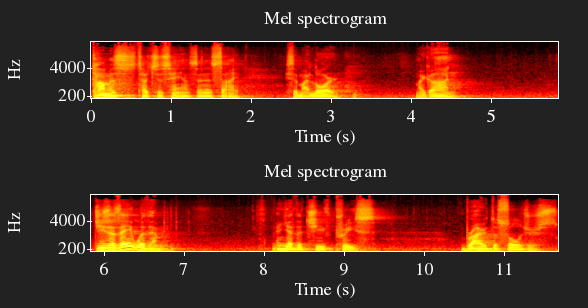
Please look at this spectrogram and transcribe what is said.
Thomas touched his hands and his side. He said, My Lord, my God. Jesus ate with them. And yet the chief priests bribed the soldiers.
